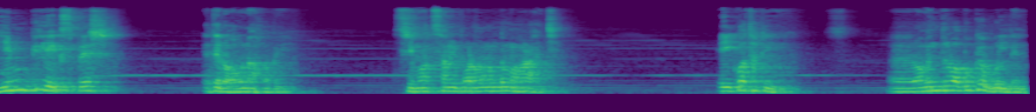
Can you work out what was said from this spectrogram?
হিমগিরি এক্সপ্রেস এতে রওনা হবে। শ্রীমৎ স্বামী পরমানন্দ মহারাজ। এই কথাটি আহ, রমেন্দ্রবাবুকে বললেন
